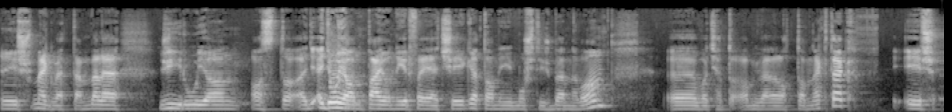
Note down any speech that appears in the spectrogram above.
és megvettem bele zsírújan azt a, egy, egy olyan Pioneer fejegységet, ami most is benne van, vagy hát amivel eladtam nektek, és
